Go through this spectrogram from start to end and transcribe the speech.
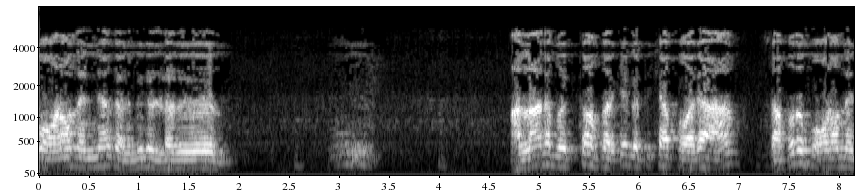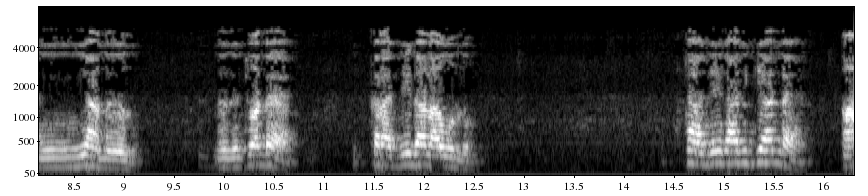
പോണോന്ന് തന്നെ കൽവിലുള്ളത്? അല്ലാതെ വൃത്തം പെരക്കെ കത്തിച്ചാ പോരാ. സഫർ പോണോന്ന് തന്നെയാണ്. എന്നിട്ടോണ്ടേ ഇത്ര അജീതാളാവുള്ളൂ അജീതാദിക്കാണ്ടേ ആ.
